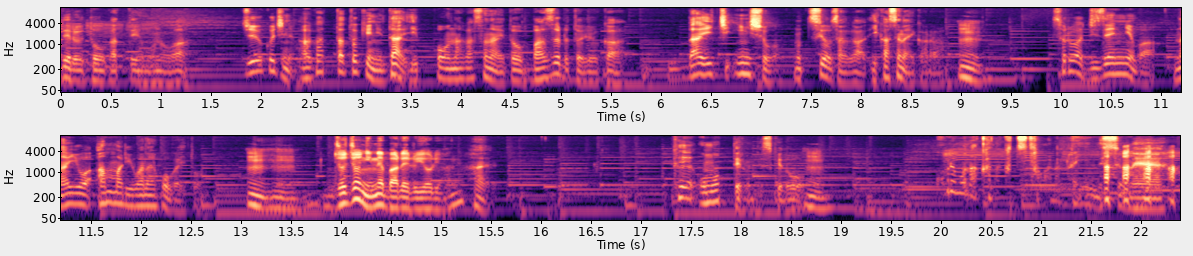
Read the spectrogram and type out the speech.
出る動画っていうものは19時に上がった時に第一報を流さないとバズるというか第一印象の強さが活かせないからうん。それは事前には内容はあんまり言わない方がいいと。うんうん。徐々にねバレるよりはね。はい。って思ってるんですけど、うん。これもなかなか伝わらないんですよね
